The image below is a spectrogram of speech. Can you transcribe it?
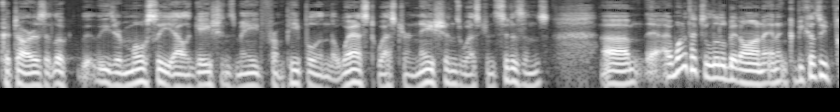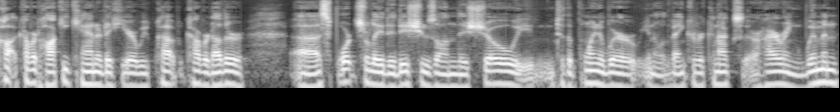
that look, these are mostly allegations made from people in the West, Western nations, Western citizens. Um, I want to touch a little bit on, and because we've co- covered Hockey Canada here, we've co- covered other uh, sports related issues on this show to the point of where you know the Vancouver Canucks are hiring women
